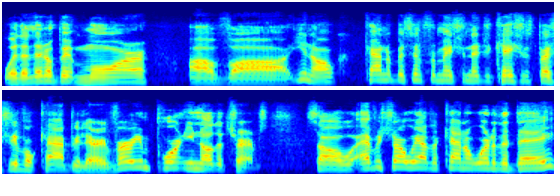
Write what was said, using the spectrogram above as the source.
with a little bit more of uh, you know cannabis information education especially vocabulary very important you know the terms so every show we have the kind of word of the day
